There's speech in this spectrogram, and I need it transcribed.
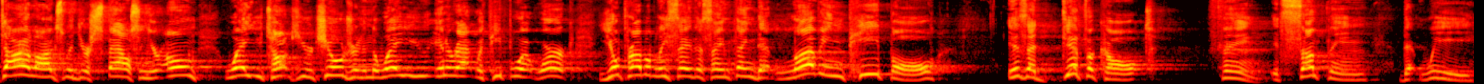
dialogues with your spouse and your own way you talk to your children and the way you interact with people at work, you'll probably say the same thing that loving people is a difficult thing. It's something that we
